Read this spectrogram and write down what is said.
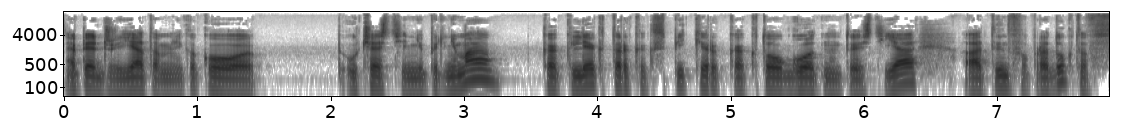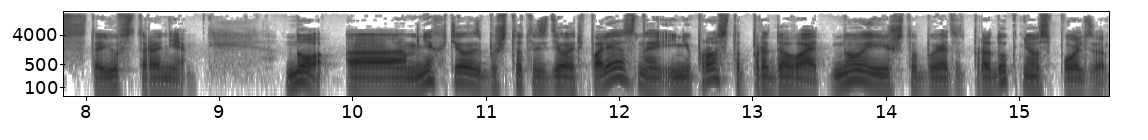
Опять же, я там никакого участия не принимаю, как лектор, как спикер, как кто угодно. То есть я от инфопродуктов стою в стороне. Но э, мне хотелось бы что-то сделать полезное и не просто продавать, но и чтобы этот продукт нес пользу.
